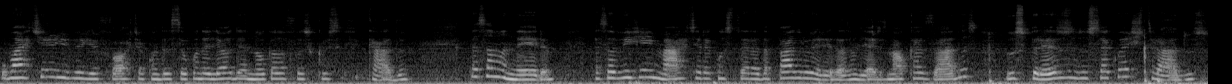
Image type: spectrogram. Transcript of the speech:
O martírio de Virgem Forte aconteceu quando ele ordenou que ela fosse crucificada. Dessa maneira, essa Virgem Mártir é considerada padroeira das mulheres mal casadas, dos presos e dos sequestrados.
